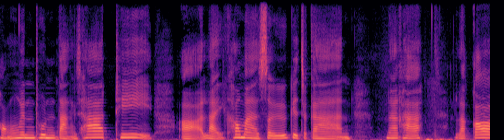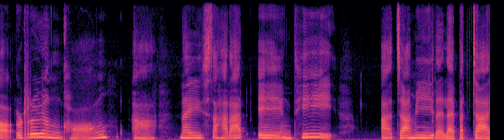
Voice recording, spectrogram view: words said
ของเงินทุนต่างชาติที่ไหลเข้ามาซื้อกิจการนะคะ แล้วก็เรื่องของอในสหรัฐเองที่ อาจจะมีหลาย ๆ ปัจจัย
